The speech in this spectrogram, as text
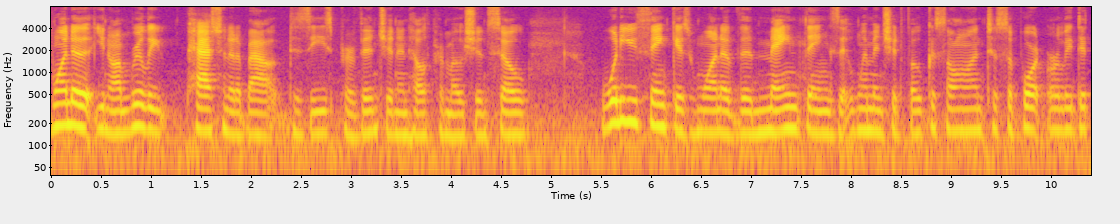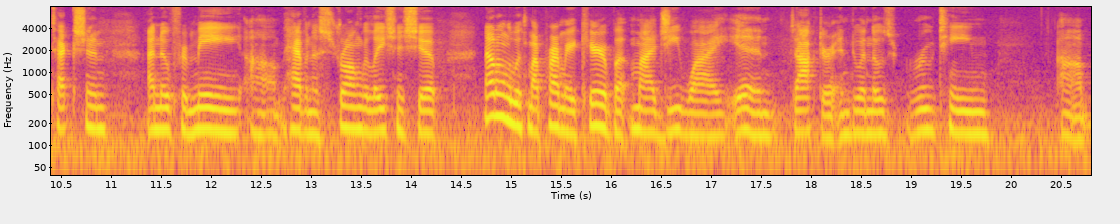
one of, you know, I'm really passionate about disease prevention and health promotion. So, what do you think is one of the main things that women should focus on to support early detection? I know for me, um, having a strong relationship, not only with my primary care, but my GYN doctor and doing those routine um,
